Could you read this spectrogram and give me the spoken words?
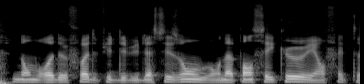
nombre de fois depuis le début de la saison où on a pensé que et en fait,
